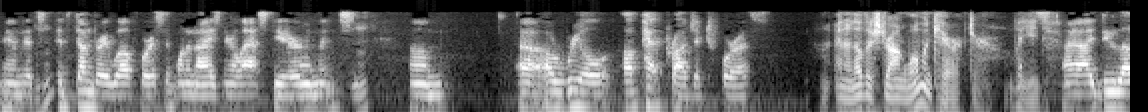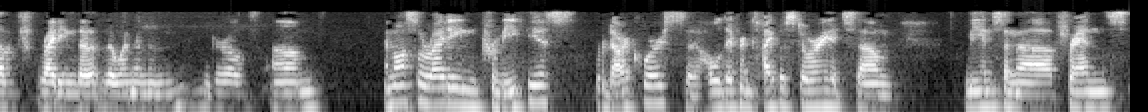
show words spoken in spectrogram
and it's mm-hmm. it's done very well for us. It won an Eisner last year, and it's mm-hmm. um, uh, a real a pet project for us. And another strong woman character lead. I, I do love writing the the women and girls. Um, I'm also writing Prometheus for Dark Horse, a whole different type of story. It's um, me and some uh, friends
